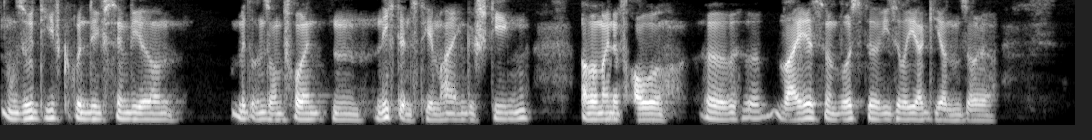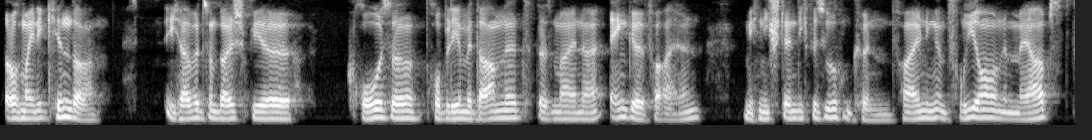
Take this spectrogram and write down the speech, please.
So tiefgründig sind wir mit unseren Freunden nicht ins Thema eingestiegen, aber meine Frau äh, weiß und wusste, wie sie reagieren soll. Auch meine Kinder. Ich habe zum Beispiel große Probleme damit, dass meine Enkel vor allem mich nicht ständig besuchen können. Vor allen Dingen im Frühjahr und im Herbst,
